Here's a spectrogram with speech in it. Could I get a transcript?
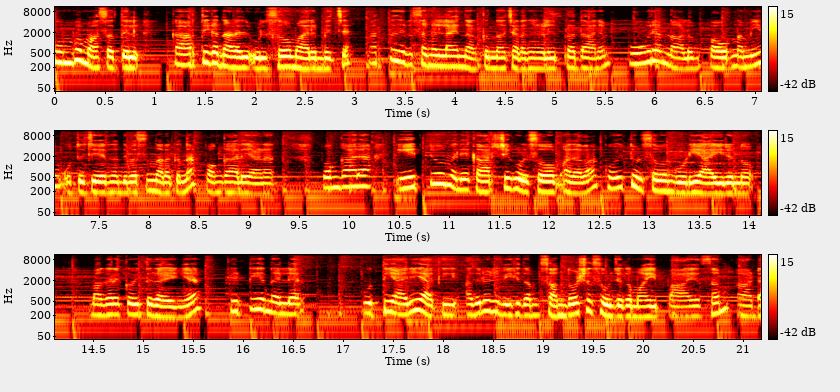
കുംഭമാസത്തിൽ കാർത്തിക നാളിൽ ഉത്സവം ആരംഭിച്ച് പത്ത് ദിവസങ്ങളിലായി നടക്കുന്ന ചടങ്ങുകളിൽ പ്രധാനം പൂരം നാളും പൗർണമിയും ഒത്തുചേരുന്ന ദിവസം നടക്കുന്ന പൊങ്കാലയാണ്. പൊങ്കാല ഏറ്റവും വലിയ കാർഷിക ഉത്സവം അഥവാ കൊയ്ത്തുത്സവം കൂടിയായിരുന്നു. മകരക്കൊയ്ത്ത് കഴിഞ്ഞ് കിട്ടിയ നെല്ല് കുത്തി അരിയാക്കി അതിലൊരു വിഹിതം സന്തോഷ സൂചകമായി പായസം അട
